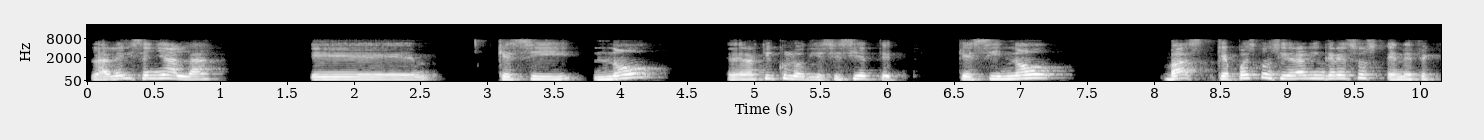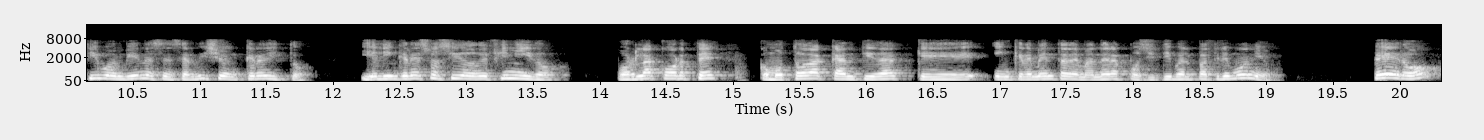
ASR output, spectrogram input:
La ley señala eh, que si no, en el artículo 17, que si no vas, que puedes considerar ingresos en efectivo, en bienes, en servicio, en crédito. Y el ingreso ha sido definido por la Corte como toda cantidad que incrementa de manera positiva el patrimonio. Pero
